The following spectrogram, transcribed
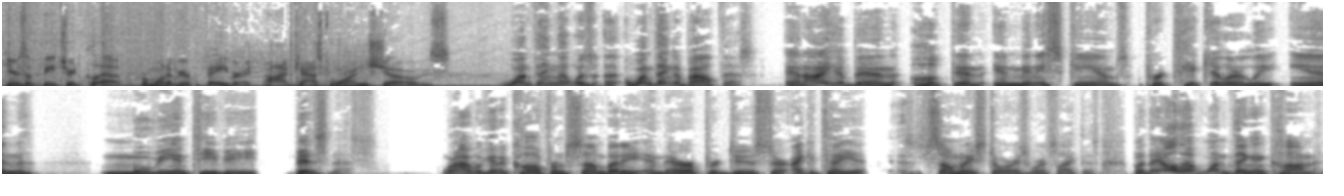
Here's a featured clip from one of your favorite Podcast One shows. One thing that was uh, one thing about this, and I have been hooked in in many scams, particularly in movie and TV business, where I would get a call from somebody and they're a producer. I could tell you so many stories where it's like this, but they all have one thing in common,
